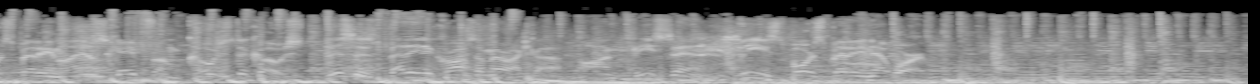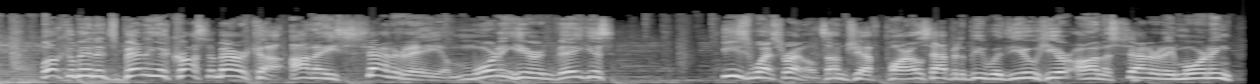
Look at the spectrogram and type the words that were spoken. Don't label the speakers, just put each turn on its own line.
Sports betting landscape from coast to coast. This is Betting Across America on VSIN, the Sports Betting Network.
Welcome in. It's Betting Across America on a Saturday morning here in Vegas. He's Wes Reynolds. I'm Jeff Parles. Happy to be with you here on a Saturday morning.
